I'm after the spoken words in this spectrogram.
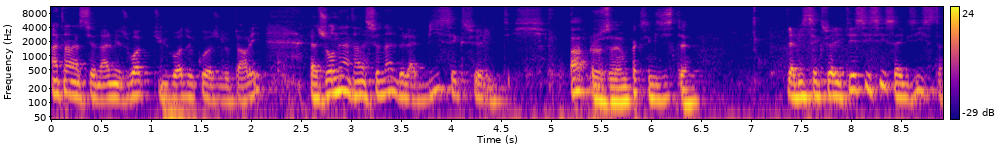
internationale, mais je vois que tu vois de quoi je veux parler. La journée internationale de la bisexualité. Ah, je savais même pas que ça existait. La bisexualité, si, si, ça existe.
